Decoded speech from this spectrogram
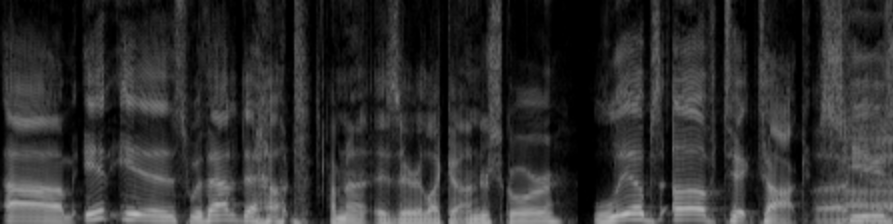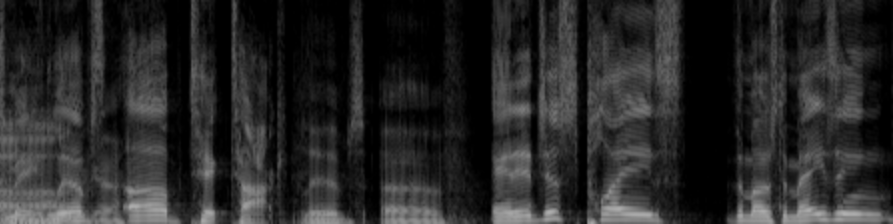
Um, it is without a doubt I'm not. Is there like an underscore? Libs of TikTok. Excuse me, there we Libs go. of TikTok. Libs of. and it just plays the most amazing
